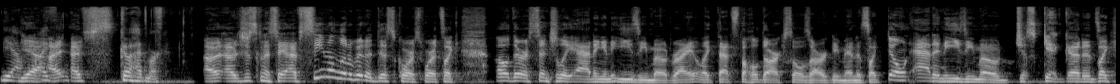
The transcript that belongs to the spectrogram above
Yeah yeah I, have go ahead mark I, I was just going to say, I've seen a little bit of discourse where it's like, oh, they're essentially adding an easy mode, right? Like that's the whole Dark Souls argument. It's like, don't add an easy mode, just get good. It's like,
